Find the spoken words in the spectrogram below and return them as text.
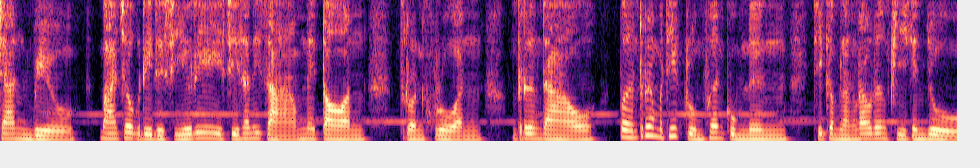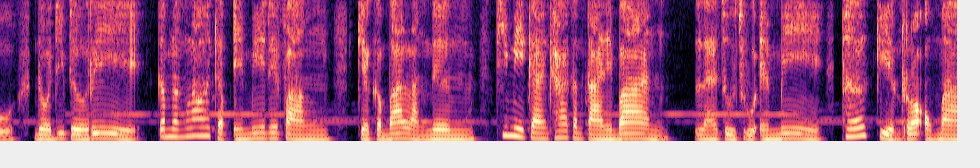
ชันวิวบ้านโชคดีเดอะซีรีส์ซีซั่นที่ 3 ในตอนตรวนครวนเรื่องดาว เปิดเรื่องมาที่กลุ่มเพื่อนกลุ่มหนึ่งที่กำลังเล่าเรื่องผีกันอยู่ โดยที่เบลรี่กำลังเล่าให้กับเอมี่ได้ฟัง เกี่ยวกับบ้านหลังหนึ่งที่มีการฆ่ากันตายในบ้าน และจู่ๆเอมี่เธอกรีดร้องออกมา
